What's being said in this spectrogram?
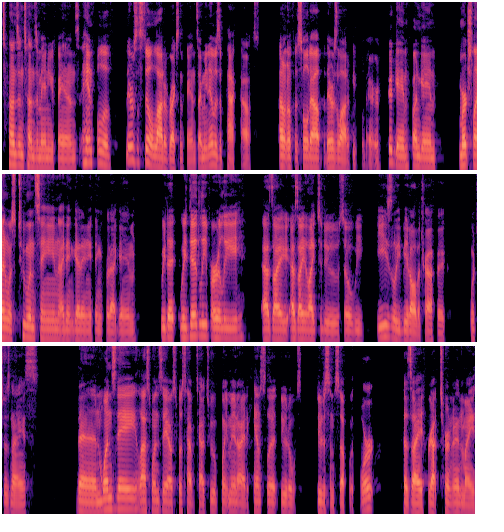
tons and tons of Manu fans, a handful of there was still a lot of Wrexham fans. I mean, it was a packed house. I don't know if it sold out, but there was a lot of people there. Good game, fun game. Merch line was too insane. I didn't get anything for that game. We did we did leave early as I as I like to do, so we easily beat all the traffic, which was nice. Then Wednesday, last Wednesday, I was supposed to have a tattoo appointment. I had to cancel it due to due to some stuff with work because I forgot to turn in my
